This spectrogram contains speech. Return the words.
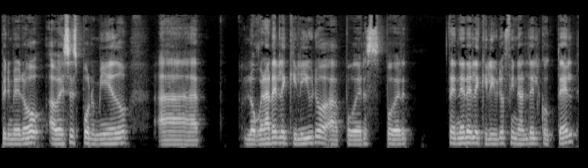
primero a veces por miedo a lograr el equilibrio, a poder, poder tener el equilibrio final del cóctel,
